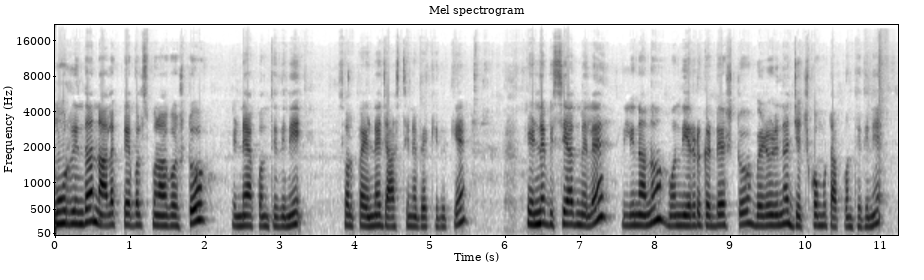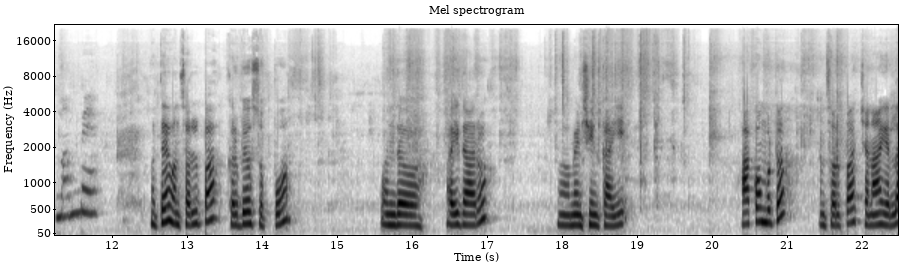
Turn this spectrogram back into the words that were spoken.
ಮೂರರಿಂದ ನಾಲ್ಕು ಟೇಬಲ್ ಸ್ಪೂನ್ ಆಗೋಷ್ಟು ಎಣ್ಣೆ ಹಾಕ್ಕೊತಿದ್ದೀನಿ. ಸ್ವಲ್ಪ ಎಣ್ಣೆ ಜಾಸ್ತಿನೇ ಬೇಕು ಇದಕ್ಕೆ. ಎಣ್ಣೆ ಬಿಸಿ ಆದಮೇಲೆ ಇಲ್ಲಿ ನಾನು ಒಂದು ಎರಡು ಗಡ್ಡೆಯಷ್ಟು ಬೆಳ್ಳುಳ್ಳಿನ ಜಜ್ಕೊಂಬಿಟ್ಟು ಹಾಕ್ಕೊತಿದ್ದೀನಿ. ಮತ್ತು ಒಂದು ಸ್ವಲ್ಪ ಕರಿಬೇವು ಸೊಪ್ಪು ಒಂದು ಐದಾರು ಮೆಣಸಿನ್ಕಾಯಿ ಹಾಕ್ಕೊಂಬಿಟ್ಟು ಒಂದು ಸ್ವಲ್ಪ ಚೆನ್ನಾಗೆಲ್ಲ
